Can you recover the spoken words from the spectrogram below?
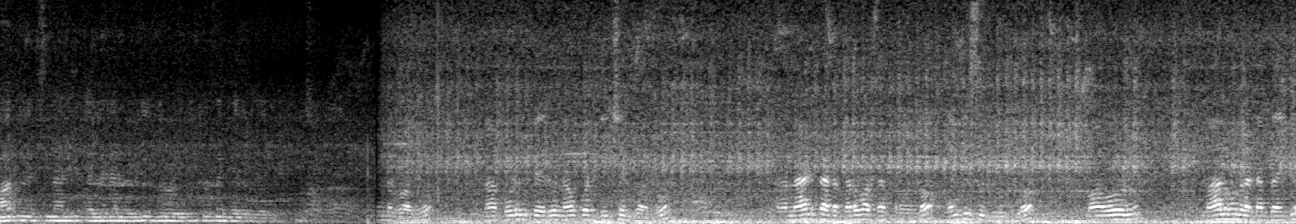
మార్కులు ఇచ్చిన దానికి తల్లిదండ్రులకి గురువులకి కృతజ్ఞతలు బాబు నా కొడుకు పేరు నవకోటి దీక్షిత్ బాబు. నాడిపేట దొరవాసపురంలో ఎంపీసీ గ్రూప్లో మా ఊరు నాలుగు వందల డెబ్బైకి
